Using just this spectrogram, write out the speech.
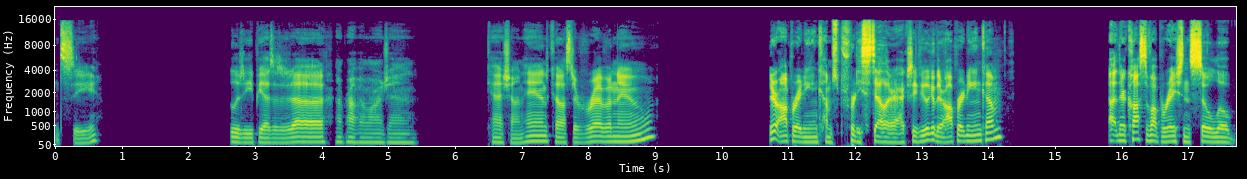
Let's see. Diluted EPS, da, da, da, profit margin, cash on hand, cost of revenue. Their operating income's pretty stellar, actually. If you look at their operating income, uh, their cost of operations so low,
